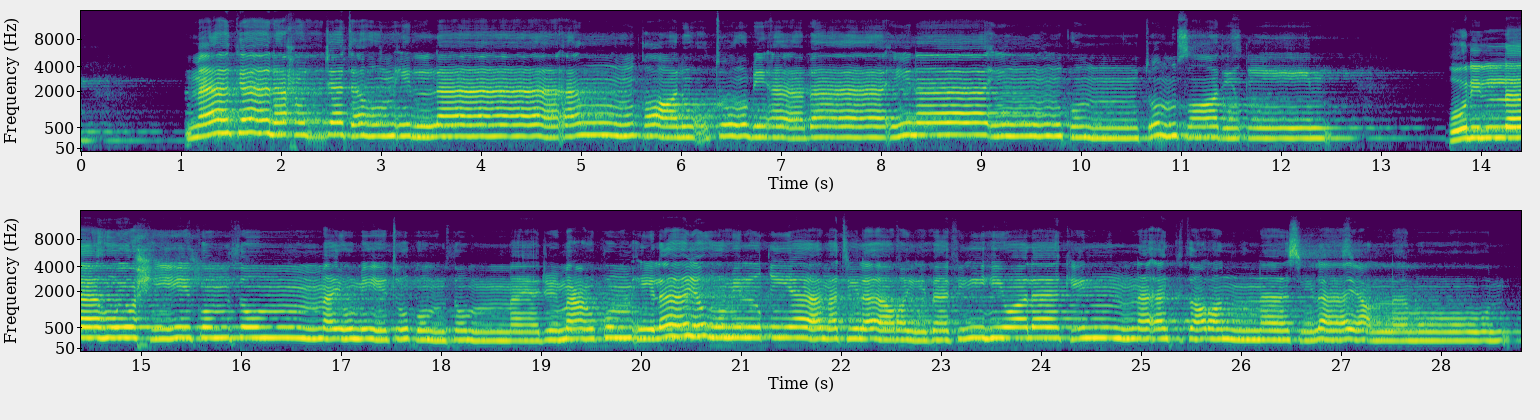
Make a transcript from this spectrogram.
ما كان حجتهم إلا أن قالوا ائتوا بآبائنا إن كنتم صادقين. قل الله يحييكم ثم يميتكم ثم يجمعكم إلى يوم القيامة لا ريب فيه ولكن أكثر الناس لا يعلمون.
